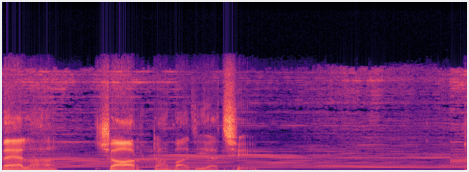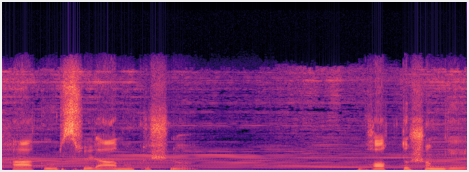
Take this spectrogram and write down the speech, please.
বেলা চারটা বাজিয়াছে। ঠাকুর শ্রী রামকৃষ্ণ ভক্ত সঙ্গে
